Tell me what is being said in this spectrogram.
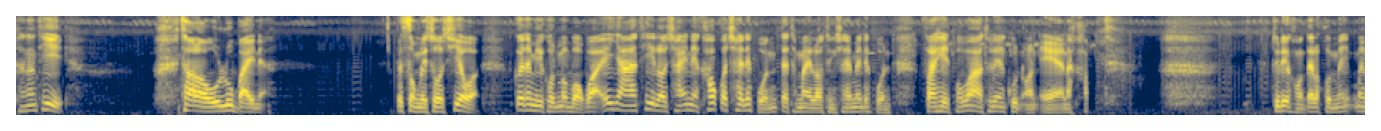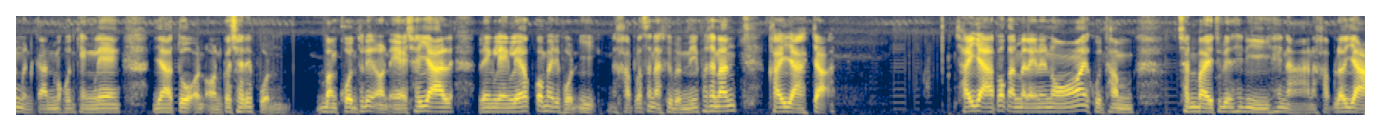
ทั้งๆที่ถ้าเรารูปใบเนี่ยไปส่งในโซเชียลอะก็จะมีคนมาบอกว่าไอ้ยาที่เราใช้เนี่ยเขาก็ใช้ได้ผล แต่ทำไมเราถึงใช้ไม่ได้ผลสาเหตุเพราะว่าทุเรียนคุณอ่อนแอนะครับทุเรียนของแต่ละคนไม่ไม่เหมือนกันบางคนแข็งแรง ยาตัวอ่อน ๆ ก็ใช้ได้ผล บางคนทุเรียนอ่อนแอใช้ยาแรง ๆ แล้วก็ไม่ได้ผลอีกนะครับลักษณะคือแบบนี้เพราะฉะนั้นใครอยากจะ ใช้ยาป้องกันแมลงน้อยๆคุณทำชั้นใบทุเรียนให้ดีให้หนานะครับแล้วยา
